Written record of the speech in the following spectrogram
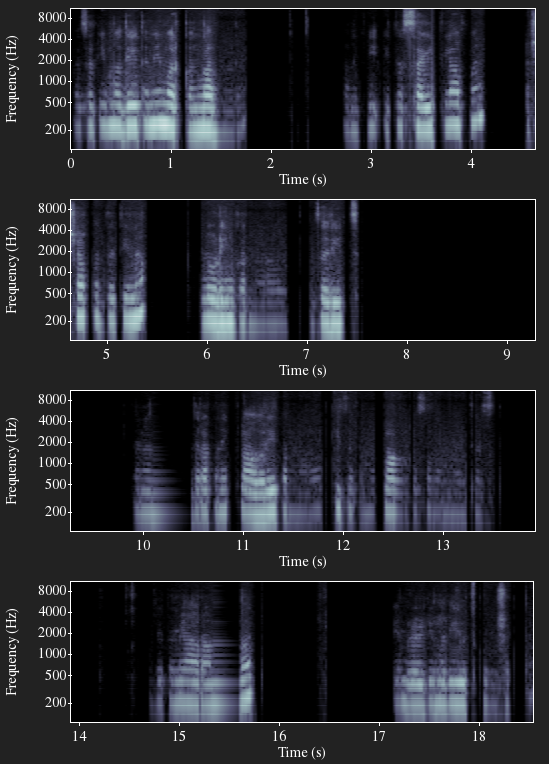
त्यासाठी मध्ये इथं मी मरकन घालणार आहे. आणखी इथं साईडला आपण अशा पद्धतीनं लोडिंग करणार आहोत जरीच. त्यानंतर आपण एक फ्लावरही करणार आहोत की जर फ्लावर कसं बनवायचं असतं. म्हणजे तुम्ही आरामात एम्ब्रॉयडरीमध्ये यूज करू शकता.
